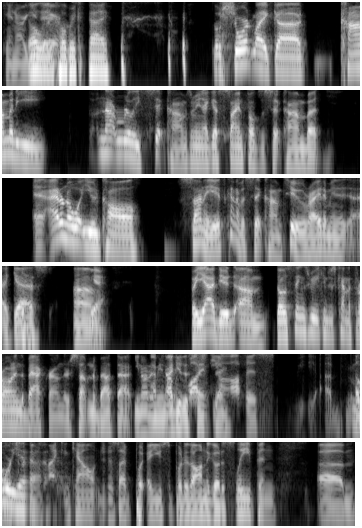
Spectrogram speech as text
Can't argue Oh, there. and Cobra Kai. those short like uh comedy not really sitcoms. I mean i guess seinfeld's a sitcom but i don't know what you'd call sunny. It's kind of a sitcom too right? I mean i guess. Um yeah. but yeah dude um those things where you can just kind of throw on in the background there's something about that you know what i mean? I do the same The thing. Office uh, more yeah. times than I can count. Just I put I used to put it on to go to sleep, and um,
